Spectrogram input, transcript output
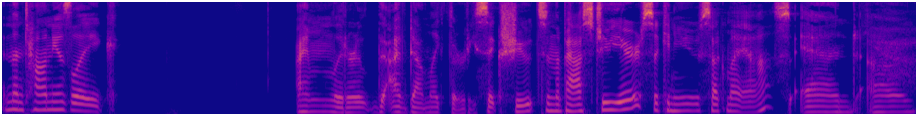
And then Tanya's like, I'm literally I've done like 36 shoots in the past 2 years, so can you suck my ass and um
